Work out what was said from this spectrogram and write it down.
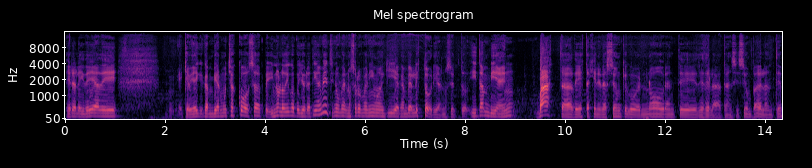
Era la idea de que había que cambiar muchas cosas, y no lo digo peyorativamente, sino que nosotros venimos aquí a cambiar la historia, ¿no es cierto? Y también basta de esta generación que gobernó durante desde la transición para adelante.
